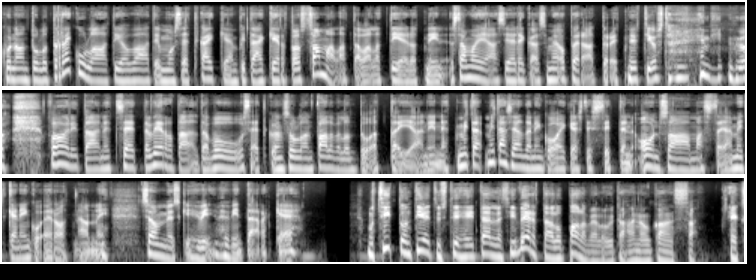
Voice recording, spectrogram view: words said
kun on tullut regulaatiovaatimus, että kaikkien pitää kertoa samalla tavalla tiedot, niin samoja asioiden kanssa me operaattorit nyt just niin kuin pohditaan, että se, että vertailtavuus, että kun sulla on palveluntuottajia, niin että mitä, mitä sieltä niin kuin oikeasti sitten on saamassa ja mitkä niin kuin erot ne on, niin se on myöskin hyvin, hyvin tärkeä. Mutta sitten on tietysti hei tällaisia vertailupalveluitahan on kanssa, eikö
